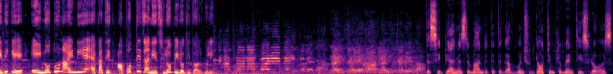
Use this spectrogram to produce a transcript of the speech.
এদিকে এই নতুন আইন নিয়ে একাধিক আপত্তি জানিয়েছিল বিরোধী দলগুলি। The CPM has demanded that the government should not implement these laws,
